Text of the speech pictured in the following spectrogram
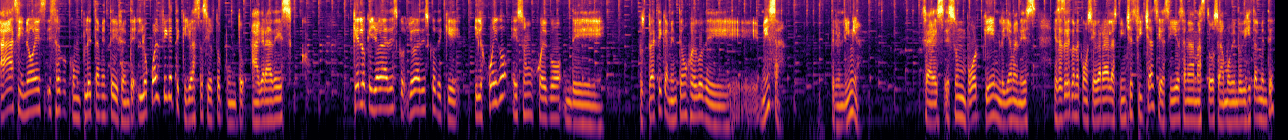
Ah, sí, no, es, es algo completamente diferente. Lo cual, fíjate que yo hasta cierto punto agradezco. ¿Qué es lo que yo agradezco? Yo agradezco de que el juego es un juego de... Pues prácticamente un juego de mesa, pero en línea. O sea, es, es un board game, le llaman. Es, es hacer de cuenta como si agarrara las pinches fichas y así, o sea, nada más todo se va moviendo digitalmente.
